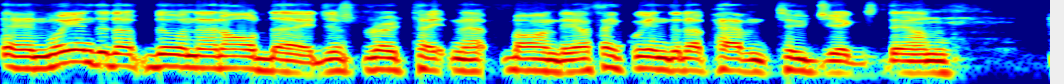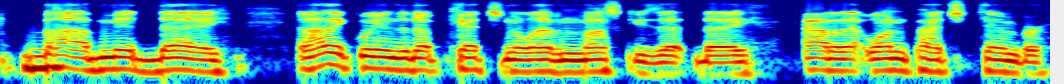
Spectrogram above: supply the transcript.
And we ended up doing that all day, just rotating that Bondi. I think we ended up having two jigs down by midday. And I think we ended up catching 11 muskies that day out of that one patch of timber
